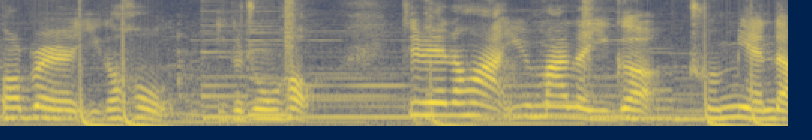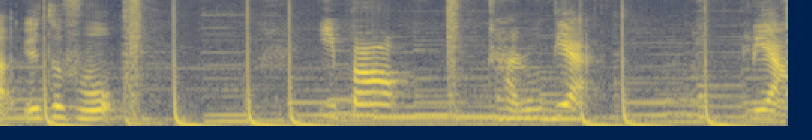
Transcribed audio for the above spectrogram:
包被儿一个厚一个中厚。这边的话，孕妈的一个纯棉的月子服，一包产褥垫，两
